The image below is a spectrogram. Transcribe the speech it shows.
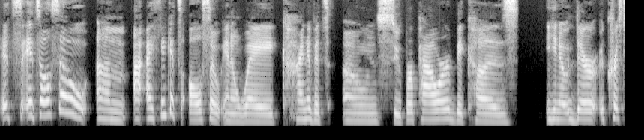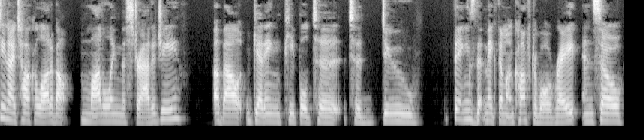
it's it's also, um, I, I think it's also in a way kind of its own superpower because you know there. Kristie and I talk a lot about modeling the strategy, about getting people to to do things that make them uncomfortable, right? And so,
